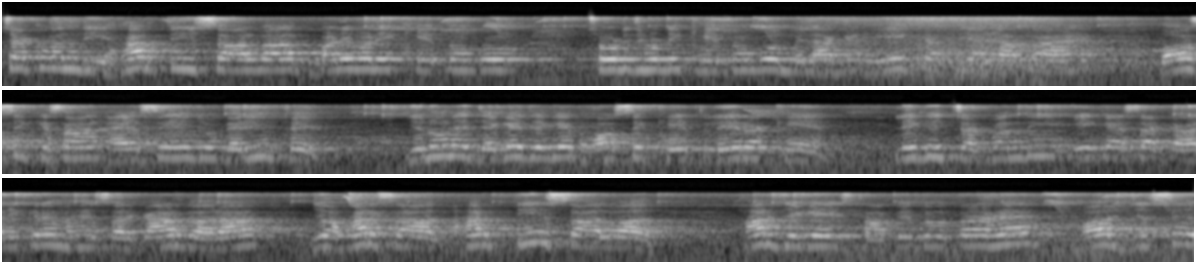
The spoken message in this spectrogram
चकबंदी, हर तीस साल बाद बड़े बड़े खेतों को छोटे छोटे खेतों को मिलाकर एक कर दिया जाता है। बहुत से किसान ऐसे हैं जो गरीब थे, जिन्होंने जगह जगह बहुत से खेत ले रखे हैं। लेकिन चकबंदी एक ऐसा कार्यक्रम है सरकार द्वारा जो हर साल, हर तीस साल बाद हर जगह स्थापित होता है और जिससे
